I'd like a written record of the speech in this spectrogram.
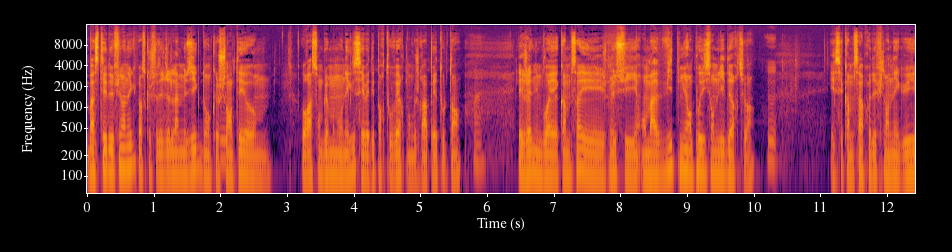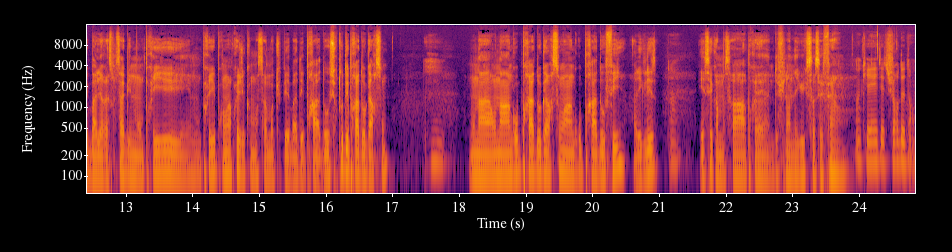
Bah, c'était de fil en aiguille parce que je faisais déjà de la musique, donc euh, je Mm. chantais au, au rassemblement de mon église, il y avait des portes ouvertes, donc je rappais tout le temps. Ouais. Les jeunes, ils me voyaient comme ça et je me suis, on m'a vite mis en position de leader, tu vois. Mm. Et c'est comme ça, après de fil en aiguille, bah, les responsables, ils m'ont pris, ils m'ont pris. Après, j'ai commencé à m'occuper bah, des prados, surtout des prados garçons. Mhm. On a, on a un groupe prado garçons et un groupe prado filles à l'église. Ouais. Et c'est comme ça, après, de fil en aiguille, que ça s'est fait. hein. Ok, tu es toujours dedans?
